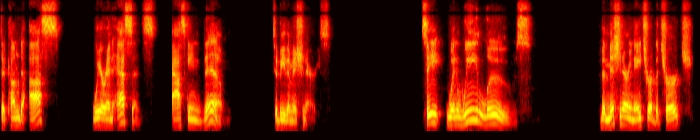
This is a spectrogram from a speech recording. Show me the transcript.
to come to us, we are in essence asking them to be the missionaries. See, when we lose the missionary nature of the church,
